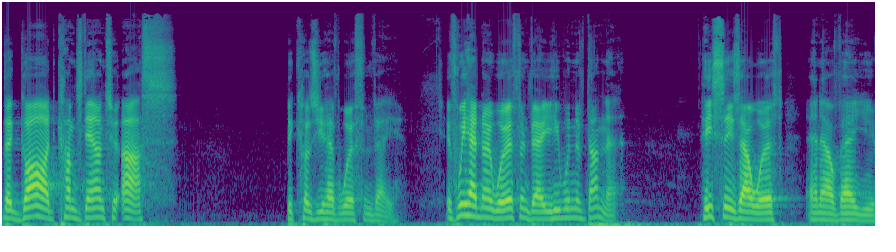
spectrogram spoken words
that God comes down to us because you have worth and value. If we had no worth and value, He wouldn't have done that. He sees our worth and our value.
